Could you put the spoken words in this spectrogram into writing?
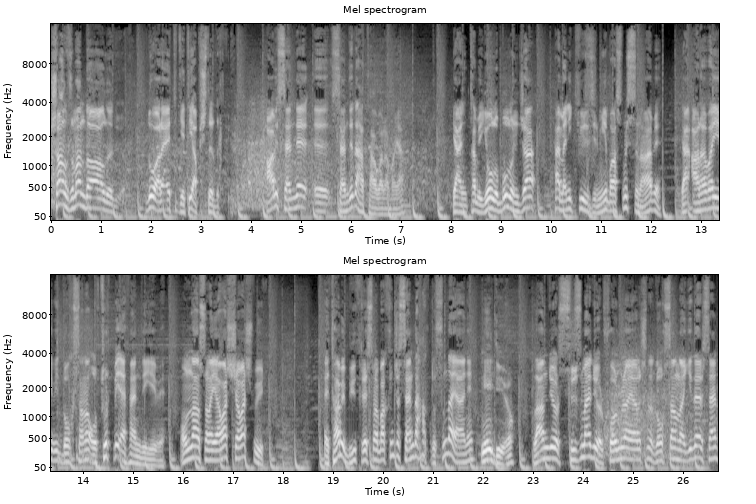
Şanzıman dağıldı diyor. Duvara etiketi yapıştırdık diyor. Abi sende e, sende de hata var ama ya. Yani tabii yolu bulunca hemen 220'yi basmışsın abi. Yani arabayı bir 90'a oturt bir efendi gibi. Ondan sonra yavaş yavaş büyüt. E tabi büyük resme bakınca sen de haklısın da yani. Ne diyor? Lan diyor süzme diyor formüla yarışında 90'la gidersen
